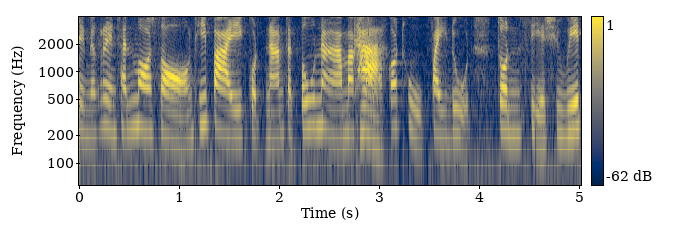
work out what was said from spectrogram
เด็กนักเรียนชั้นม 2 ที่ไปกดน้ำจากตู้น้ำอะค่ะค่ะ แล้วก็ถูกไฟดูดจนเสียชีวิต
